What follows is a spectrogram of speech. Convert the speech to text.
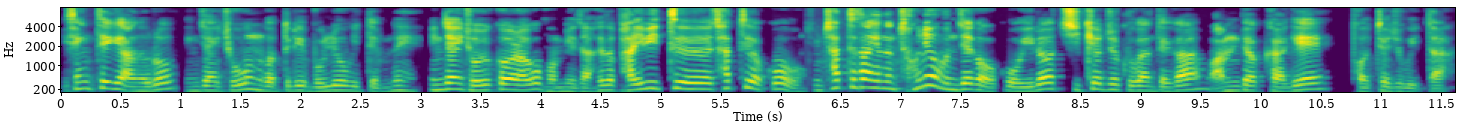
이 생태계 안으로 굉장히 좋은 것들이 몰려오기 때문에 굉장히 좋을 거라고 봅니다. 그래서 바이비트 차트였고 지금 차트상에는 전혀 문제가 없고 오히려 지켜줄 구간대가 완벽하게 버텨주고 있다.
